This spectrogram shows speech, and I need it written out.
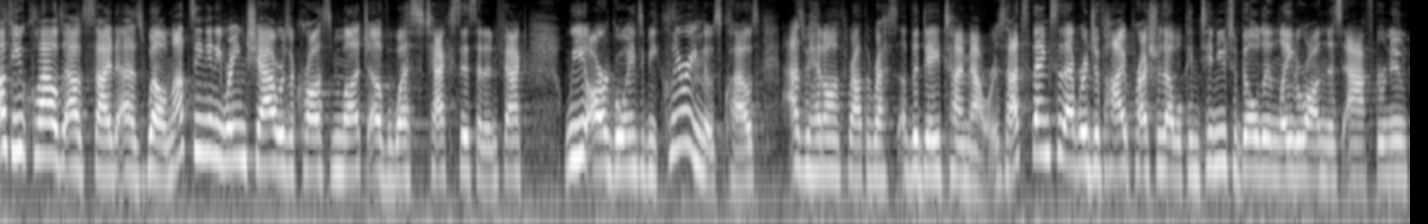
a few clouds outside as well. Not seeing any rain showers across much of West Texas. And in fact, we are going to be clearing those clouds as we head on throughout the rest of the daytime hours. That's thanks to that ridge of high pressure that will continue to build in later on this afternoon.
